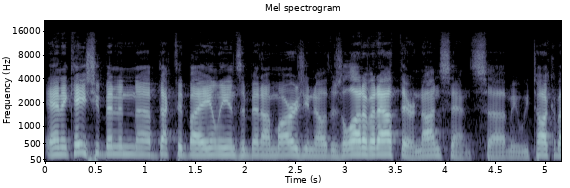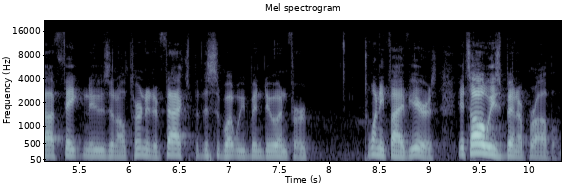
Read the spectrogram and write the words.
and in case you've been abducted by aliens and been on Mars, you know there's a lot of it out there, nonsense. Uh, I mean, we talk about fake news and alternative facts, but this is what we've been doing for 25 years. It's always been a problem.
